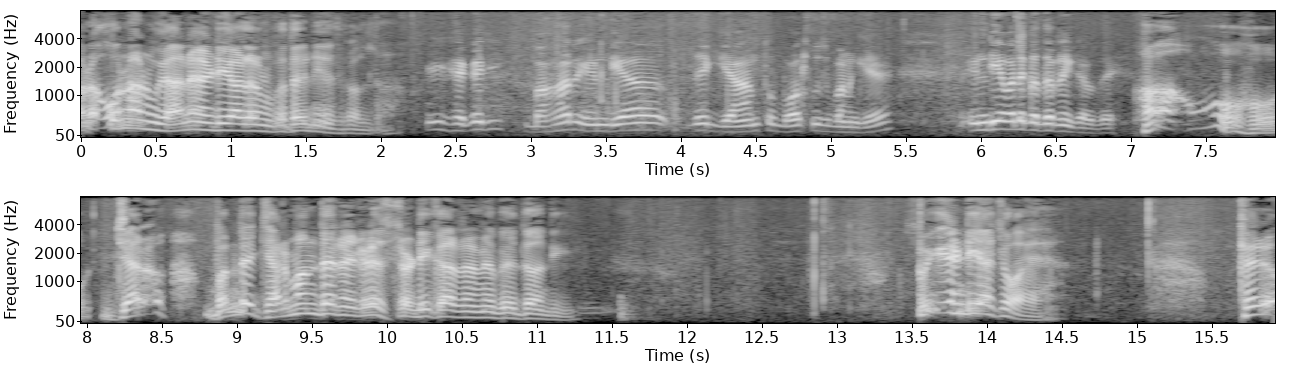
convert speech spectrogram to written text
ਮਤਲਬ ਉਹਨਾਂ ਨੂੰ ਗਿਆਨ ਹੈ ਇੰਡੀਆ ਵਾਲਿਆਂ ਨੂੰ ਪਤਾ ਹੀ ਨਹੀਂ ਇਸ ਗੱਲ ਦਾ। ਇਹ ਹੈਗਾ ਜੀ ਬਾਹਰ ਇੰਡੀਆ ਦੇ ਗਿਆਨ ਤੋਂ ਬਹੁਤ ਕੁਝ ਬਣ ਗਿਆ ਹੈ। ਇੰਡੀਆ ਵਾਲੇ ਕਦਰ ਨਹੀਂ ਕਰਦੇ। ਹਾਂ ਓਹੋ ਜਰ ਬੰਦੇ ਜਰਮਨ ਦੇ ਨੇ ਜਿਹੜੇ ਸਟੱਡੀ ਕਰ ਰਹੇ ਨੇ ਵੇਦਾਂ ਦੀ। ਵੀ ਇੰਡੀਆ ਚੋਂ ਆਇਆ। ਫਿਰ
